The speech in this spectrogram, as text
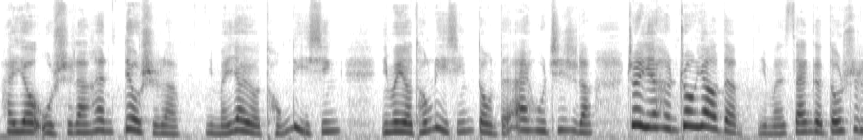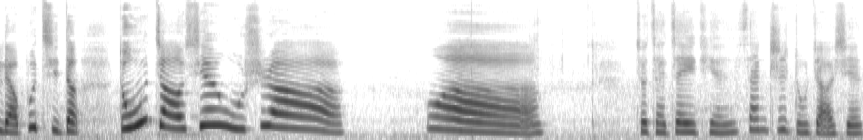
还有五十郎和六十郎，你们要有同理心，你们有同理心，懂得爱护七十郎，这也很重要的。你们三个都是了不起的独角仙武士啊！哇！就在这一天，三只独角仙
